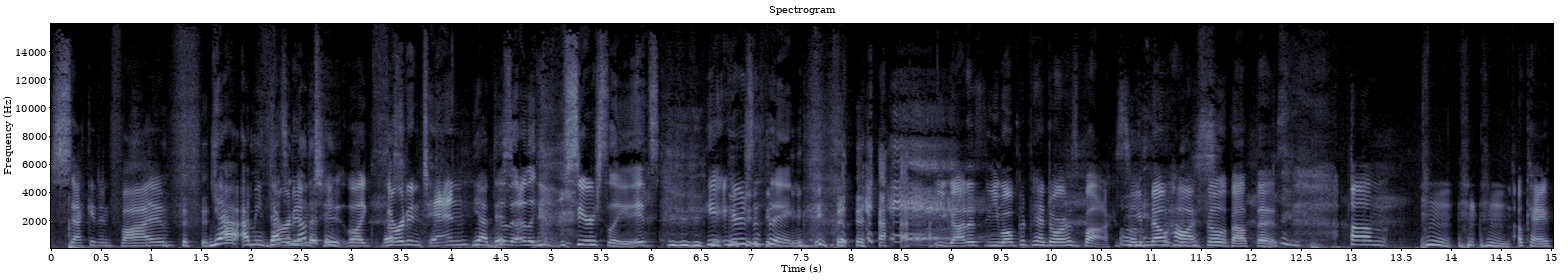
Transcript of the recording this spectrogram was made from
second and five. yeah, I mean that's third another two, thing. like That's- third and ten. Yeah, this- like seriously, it's here, here's the thing. you got to you open Pandora's box. Oh, you know how I feel about this. Um, okay,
